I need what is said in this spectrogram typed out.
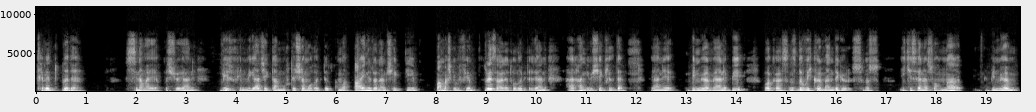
tereddütle de sinemaya yaklaşıyor. Yani bir filmi gerçekten muhteşem olabilir ama aynı dönem çektiği bambaşka bir film rezalet olabilir. Yani herhangi bir şekilde yani bilmiyorum yani bir bakarsınız The Wicker Man'de görürsünüz. İki sene sonra bilmiyorum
